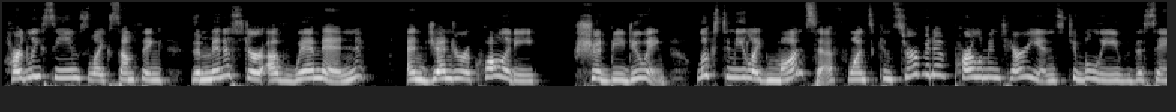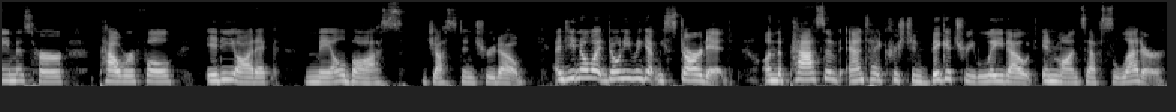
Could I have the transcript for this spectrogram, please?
hardly seems like something the Minister of Women and Gender Equality should be doing. Looks to me like Monsef wants conservative parliamentarians to believe the same as her powerful, idiotic male boss Justin Trudeau. And you know what? Don't even get me started on the passive anti Christian bigotry laid out in Monsef's letter.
